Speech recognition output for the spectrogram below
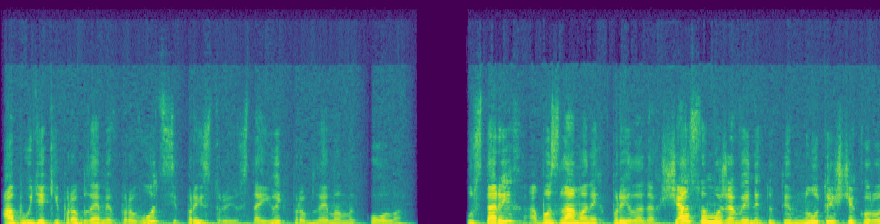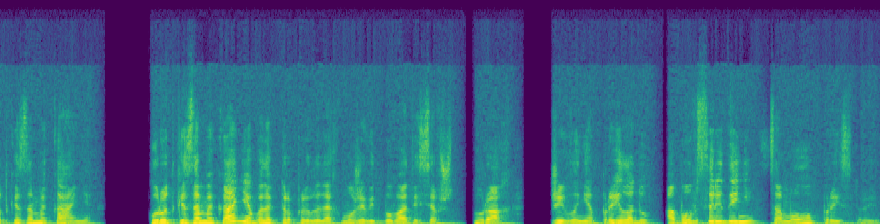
а будь-які проблеми в проводці пристрою стають проблемами кола. У старих або зламаних приладах з часом може виникнути внутрішнє коротке замикання. Коротке замикання в електроприладах може відбуватися в шнурах живлення приладу або всередині самого пристрою.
